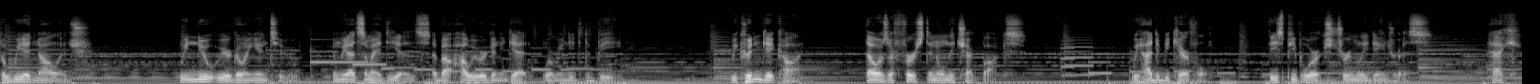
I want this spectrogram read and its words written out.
But we had knowledge. We knew what we were going into, and we had some ideas about how we were going to get where we needed to be. We couldn't get caught. That was our first and only checkbox. We had to be careful. These people were extremely dangerous. Heck,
